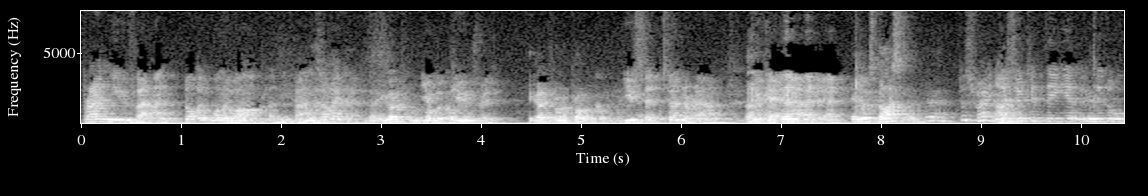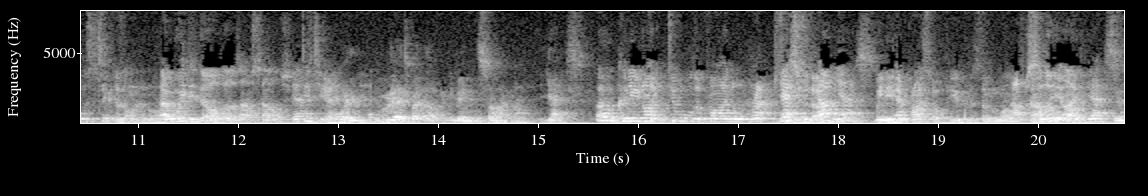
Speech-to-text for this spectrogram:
brand new van, not one of our bloody vans either. No, you got it from a You were putrid. You got it from a proper company. You said turn around, we're getting out of here. It looks nice though. Yeah. That's very nice. Who did the uh, who did all the stickers on it? and all that? we did all those ourselves, yeah. Did you? Well, you you would expect that when you're being the sign man. Yes. Oh, can you like do all the vinyl wraps? Yes, we stuff? can, yes. We need Yeah. a price off you for some ones down Absolutely, the yes. Yeah.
